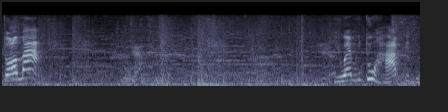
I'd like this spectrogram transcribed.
Toma! Rio é muito rápido.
